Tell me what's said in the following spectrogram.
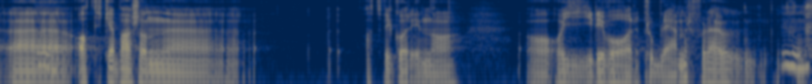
Uh, at det ikke er bare sånn uh, at vi går inn og, og, og, gir de våre problemer. For det er jo mm.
